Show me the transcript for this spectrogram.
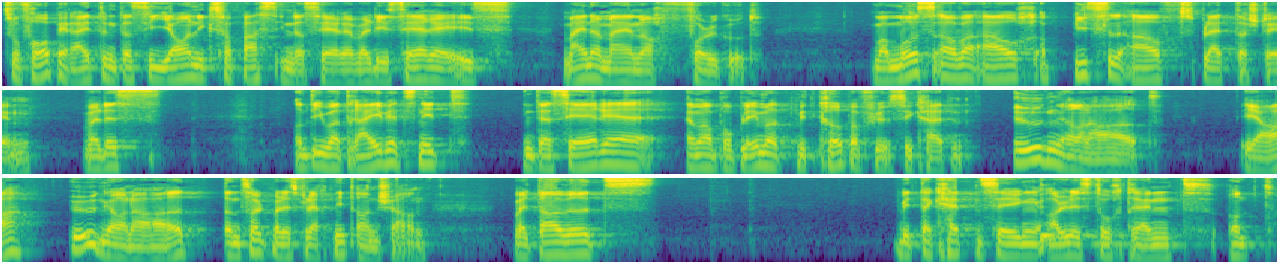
zur Vorbereitung, dass sie ja nichts verpasst in der Serie, weil die Serie ist meiner Meinung nach voll gut. Man muss aber auch ein bisschen auf Splatter stehen, weil das, und ich übertreibe jetzt nicht, in der Serie, wenn man ein Problem hat mit Körperflüssigkeiten, irgendeiner Art, ja, irgendeiner Art, dann sollte man das vielleicht nicht anschauen, weil da wird mit der Kettensägen alles durchtrennt und,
